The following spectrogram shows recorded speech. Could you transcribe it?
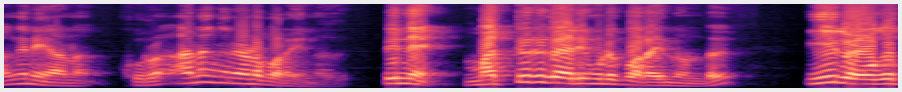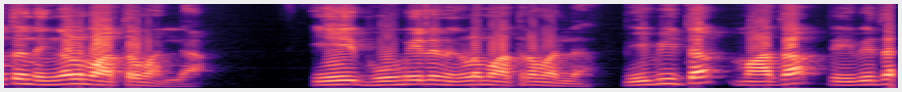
അങ്ങനെയാണ് ഖുർആൻ അങ്ങനെയാണ് പറയുന്നത്. പിന്നെ മറ്റൊരു കാര്യം കൂടി പറയുന്നുണ്ട്. ഈ ലോകത്ത് നിങ്ങൾ മാത്രമല്ല ഈ ഭൂമിയിൽ നിങ്ങൾ മാത്രമല്ല വിവിധ മത വിവിധ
